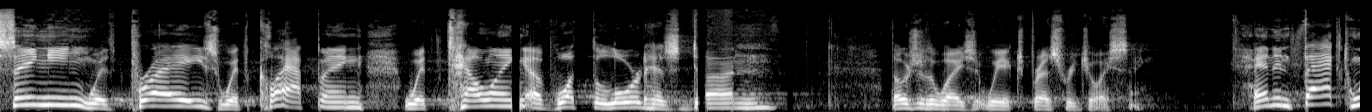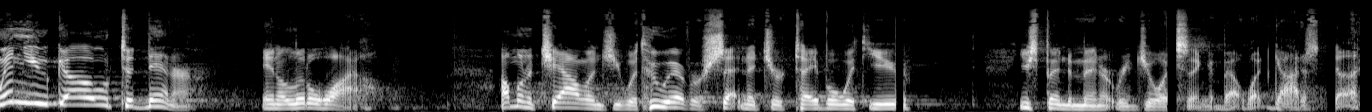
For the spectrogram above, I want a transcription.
singing, with praise, with clapping, with telling of what the Lord has done. Those are the ways that we express rejoicing. And in fact, when you go to dinner in a little while, I'm going to challenge you with whoever's sitting at your table with you, you spend a minute rejoicing about what God has done.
